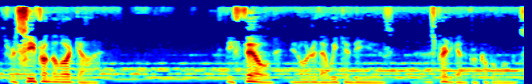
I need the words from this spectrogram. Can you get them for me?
Let's receive from the Lord God. Be filled in order that we can be used. Let's pray together for a couple moments.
